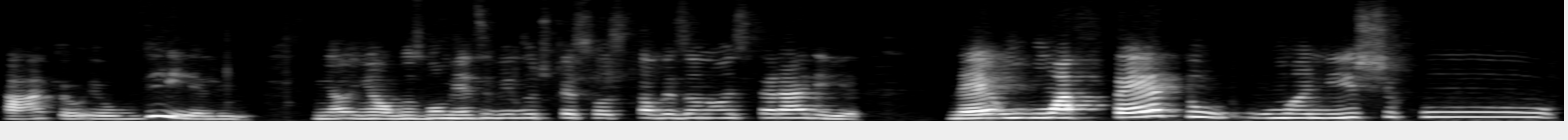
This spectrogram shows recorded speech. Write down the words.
tá? Que eu, eu vi ali, em, em, alguns momentos, vindo de pessoas que talvez eu não esperaria. Né? Um, um afeto humanístico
